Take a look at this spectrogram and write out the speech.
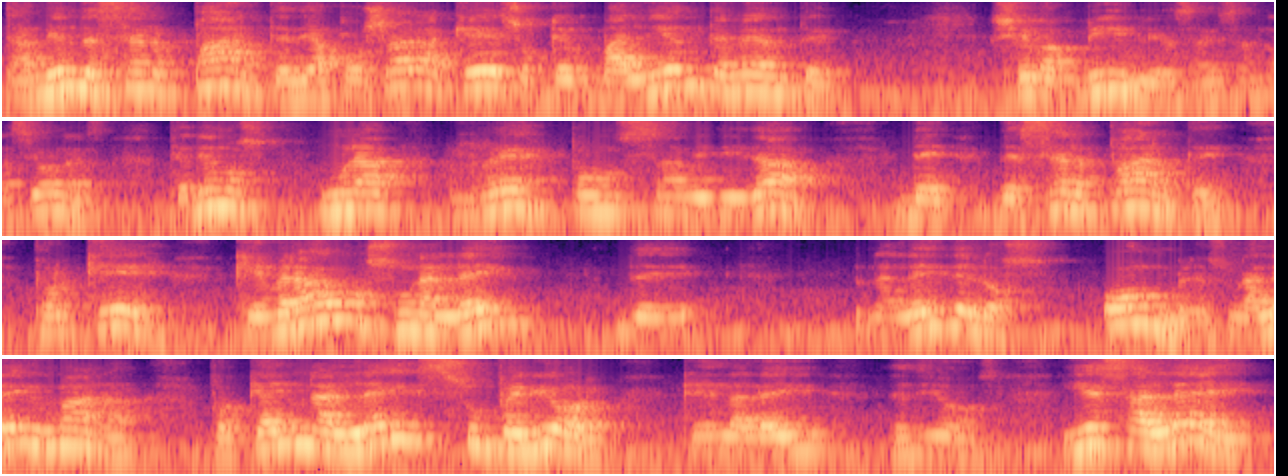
también de ser parte, de apoyar a aquellos que valientemente llevan Biblias a esas naciones. Tenemos una responsabilidad de, de ser parte. ¿Por qué? Quebramos una ley de una ley de los hombres, una ley humana, porque hay una ley superior que es la ley de Dios. Y esa ley,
